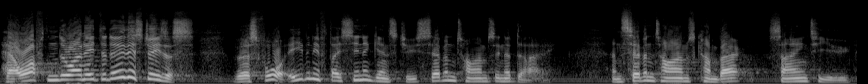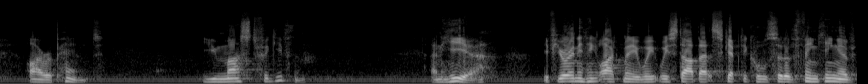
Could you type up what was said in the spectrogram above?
how often do I need to do this, Jesus? Verse 4 Even if they sin against you seven times in a day, and seven times come back saying to you, I repent you must forgive them. And here, if you're anything like me, we, we start that skeptical sort of thinking of,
